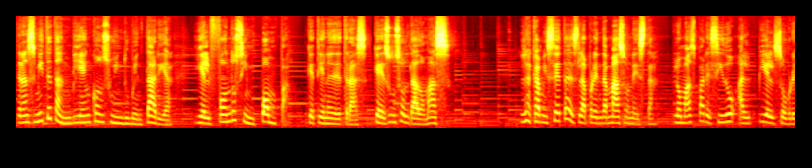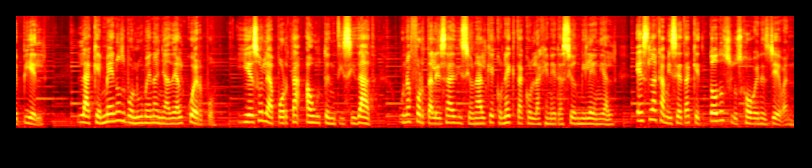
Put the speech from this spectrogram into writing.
Transmite también con su indumentaria y el fondo sin pompa que tiene detrás, que es un soldado más. La camiseta es la prenda más honesta, lo más parecido al piel sobre piel, la que menos volumen añade al cuerpo, y eso le aporta autenticidad, una fortaleza adicional que conecta con la generación millennial. Es la camiseta que todos los jóvenes llevan,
